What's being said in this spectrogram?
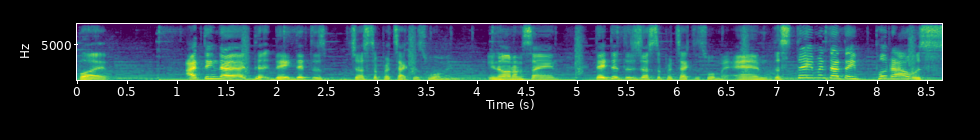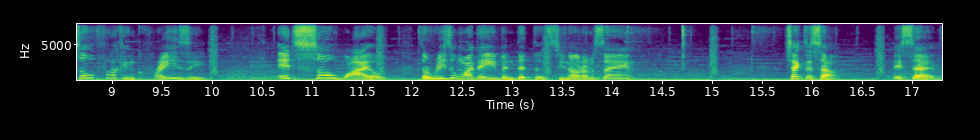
But I think that they did this just to protect this woman. You know what I'm saying? They did this just to protect this woman. And the statement that they put out was so fucking crazy. It's so wild. The reason why they even did this, you know what I'm saying? Check this out. They said,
